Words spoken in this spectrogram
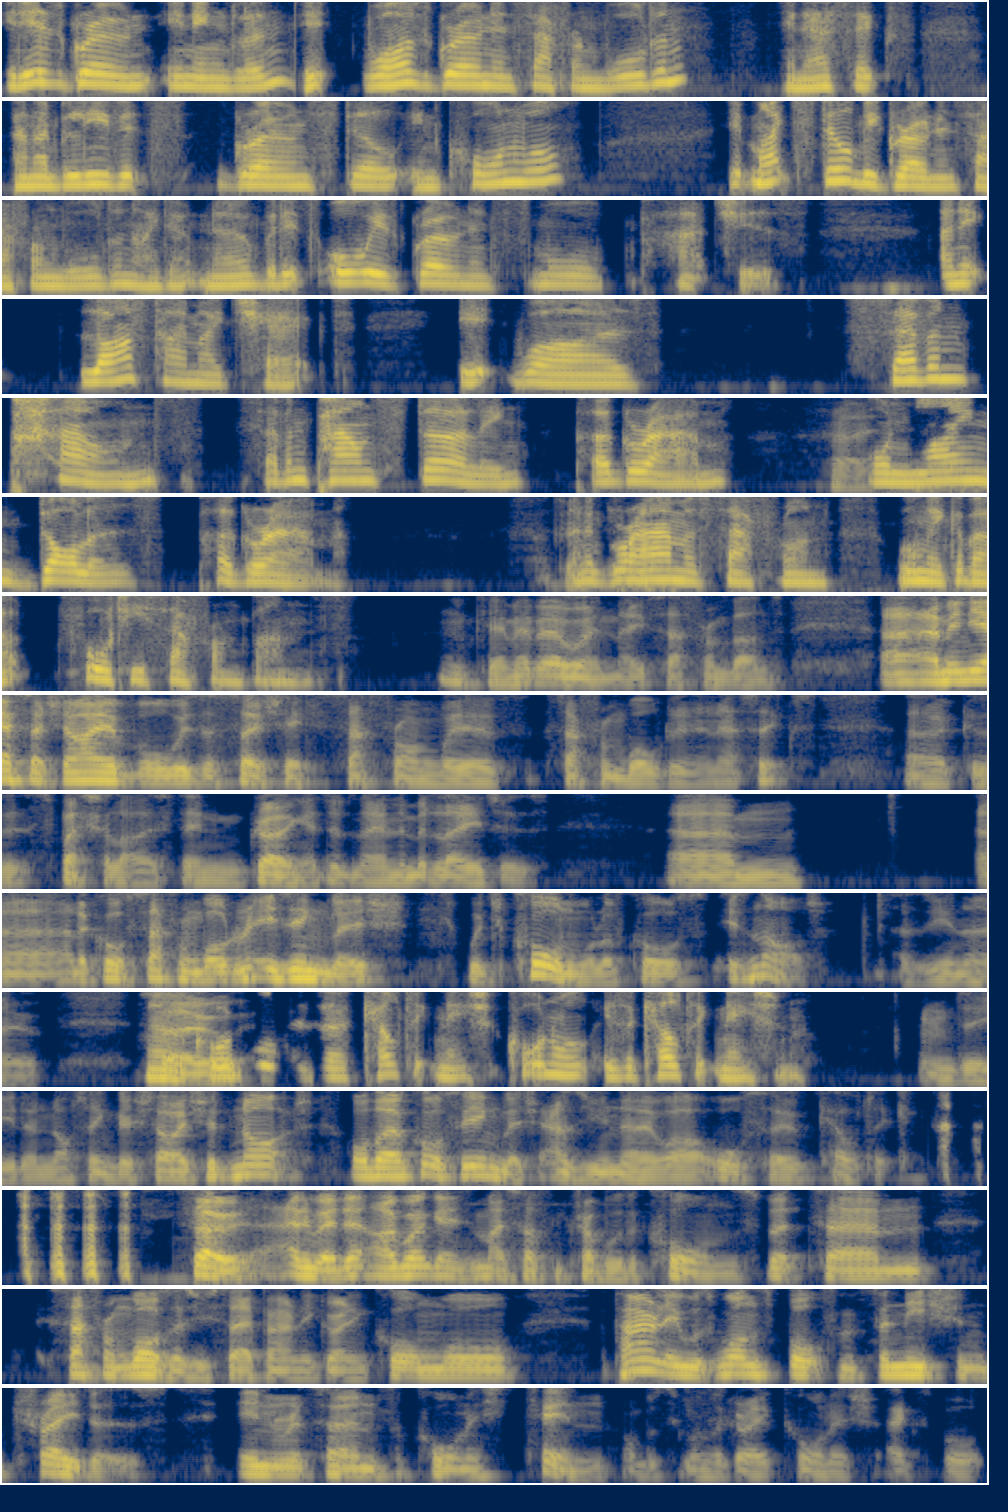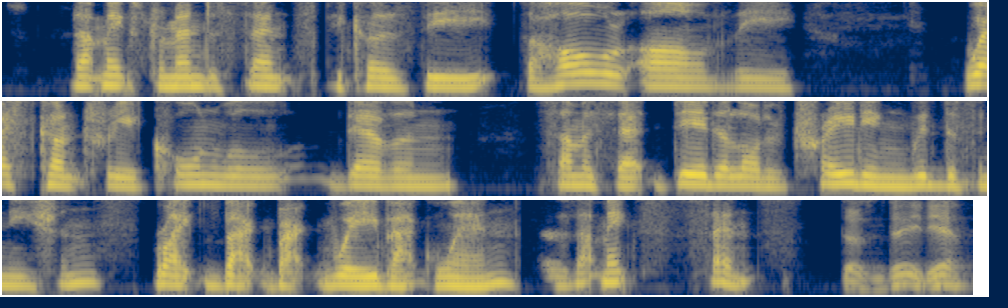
It is grown in England. It was grown in Saffron Walden in Essex, and I believe it's grown still in Cornwall. It might still be grown in Saffron Walden, I don't know, but it's always grown in small patches. And it last time I checked, it was seven pounds, seven pounds sterling per gram, right. or nine dollars per gram. Okay. And a gram of saffron will make about 40 saffron buns. Okay, maybe I won't make saffron buns. I mean, yes, actually, I have always associated saffron with Saffron Walden in Essex because uh, it specialised in growing it, didn't they, in the Middle Ages? Um, uh, and of course, Saffron Walden is English, which Cornwall, of course, is not, as you know. No, so, Cornwall is a Celtic nation. Cornwall is a Celtic nation. Indeed, and not English. So I should not, although, of course, the English, as you know, are also Celtic. so, anyway, I won't get into myself in trouble with the corns, but um, saffron was, as you say, apparently grown in Cornwall. Apparently, it was once bought from Phoenician traders in return for Cornish tin, obviously one of the great Cornish exports. That makes tremendous sense because the the whole of the West Country, Cornwall, Devon, Somerset did a lot of trading with the Phoenicians right back back way back when. So that makes sense. Does indeed, yeah.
